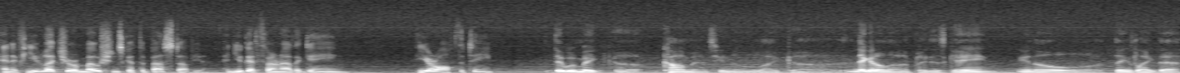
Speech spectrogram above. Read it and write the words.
And if you let your emotions get the best of you and you get thrown out of the game, you're off the team. They would make uh, comments, you know, like, uh, nigga don't know how to play this game, you know, or things like that.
